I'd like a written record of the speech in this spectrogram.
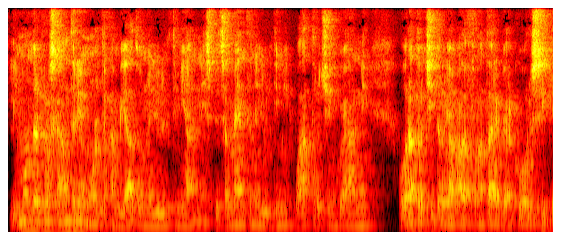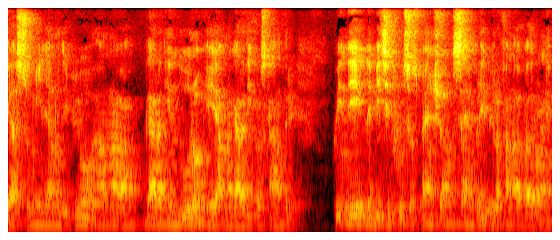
Il mondo del cross country è molto cambiato negli ultimi anni, specialmente negli ultimi 4-5 anni. Ora ci troviamo ad affrontare percorsi che assomigliano di più a una gara di enduro che a una gara di cross country. Quindi le bici full suspension sempre di più la fanno da padrone.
